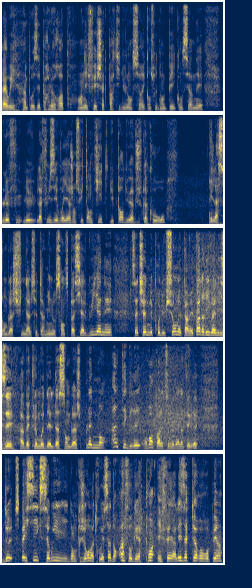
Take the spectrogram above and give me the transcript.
Eh oui, imposée par l'Europe. En effet, chaque partie du lanceur est construite dans le pays concerné. la fusée voyage ensuite en kit du port du Havre jusqu'à Kourou et l'assemblage final se termine au centre spatial guyanais. Cette chaîne de production ne permet pas de rivaliser avec le modèle d'assemblage pleinement intégré. On va en parler de ce modèle intégré de SpaceX. Ah oui, donc Jérôme a trouvé ça dans infoguerre.fr. Les acteurs européens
